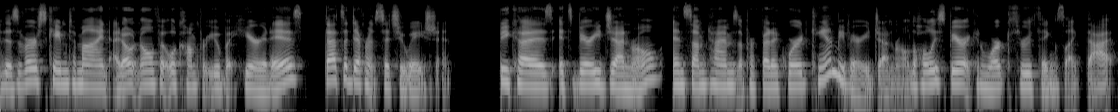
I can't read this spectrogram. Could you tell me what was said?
this verse came to mind, I don't know if it will comfort you, but here it is, that's a different situation because it's very general. And sometimes a prophetic word can be very general. The Holy Spirit can work through things like that.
